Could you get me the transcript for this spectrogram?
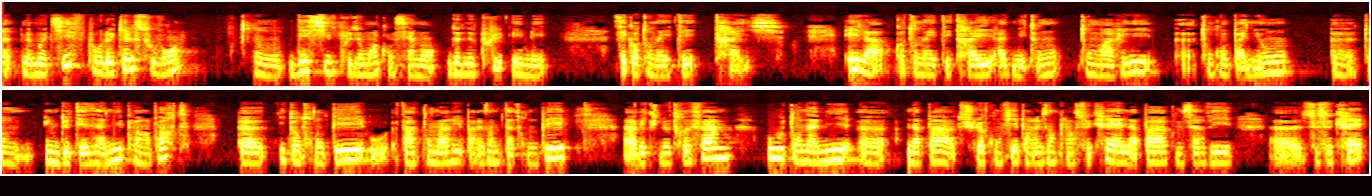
euh, motif pour lequel souvent on décide plus ou moins consciemment de ne plus aimer, c'est quand on a été trahi. Et là, quand on a été trahi, admettons, ton mari, euh, ton compagnon, euh, une de tes amies, peu importe, ils t'ont trompé, ou enfin ton mari par exemple t'a trompé avec une autre femme, ou ton ami n'a pas, tu lui as confié par exemple un secret, elle n'a pas conservé ce secret,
